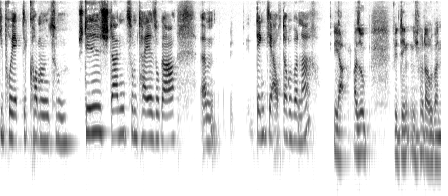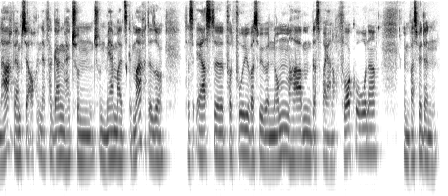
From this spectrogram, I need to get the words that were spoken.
die Projekte kommen zum Stillstand zum Teil sogar. Ähm, denkt ihr auch darüber nach? Ja, also wir denken nicht nur darüber nach, wir haben es ja auch in der Vergangenheit schon, schon mehrmals gemacht. Also das erste Portfolio, was wir übernommen haben, das war ja noch vor Corona, ähm, was wir dann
